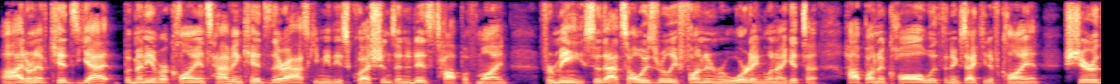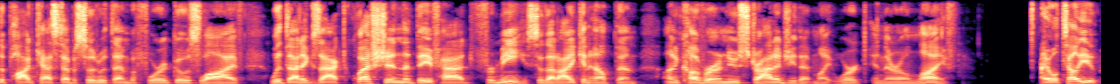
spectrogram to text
Uh, I don't have kids yet, but many of our clients having kids, they're asking me these questions and it is top of mind for me. So that's always really fun and rewarding when I get to hop on a call with an executive client, share the podcast episode with them before it goes live with that exact question that they've had for me so that I can help them uncover a new strategy that might work in their own life. I will tell you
